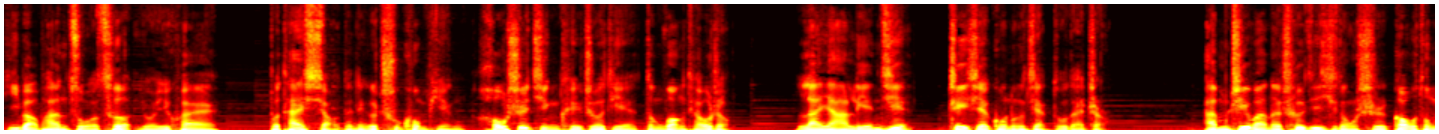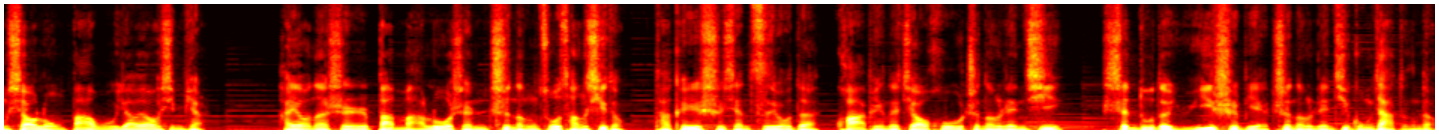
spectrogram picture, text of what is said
仪表盘左侧有一块。不太小的那个触控屏，后视镜可以折叠，灯光调整，蓝牙连接，这些功能键都在这儿。MG ONE 的车机系统是高通骁龙八五幺幺芯片，还有呢是斑马洛神智能座舱系统，它可以实现自由的跨屏的交互、智能人机、深度的语义识别、智能人机共驾等等。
